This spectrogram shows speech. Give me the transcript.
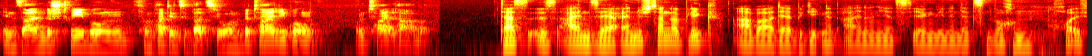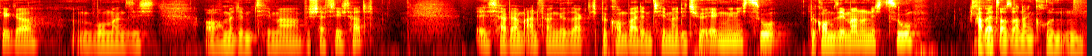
in seinen Bestrebungen von Partizipation, Beteiligung und Teilhabe. Das ist ein sehr ernüchternder Blick, aber der begegnet einen jetzt irgendwie in den letzten Wochen häufiger, wo man sich auch mit dem Thema beschäftigt hat. Ich habe ja am Anfang gesagt, ich bekomme bei dem Thema die Tür irgendwie nicht zu, bekomme sie immer noch nicht zu, aber jetzt aus anderen Gründen.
